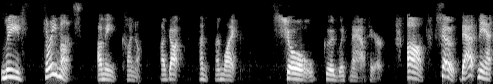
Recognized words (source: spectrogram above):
leaves three months. I mean, kind of. I've got, I'm, I'm like so good with math here. Um, so that meant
